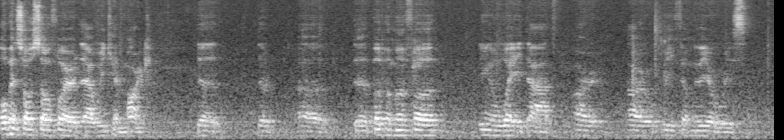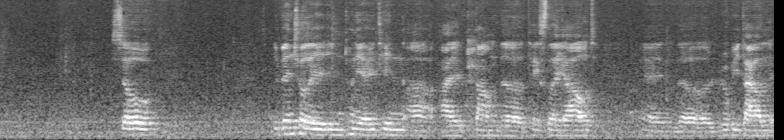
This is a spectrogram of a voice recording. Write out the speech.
open source software that we can mark the the uh, the Bopomofo in a way that are are we familiar with. So eventually in 2018, uh, I done the text layout and the Ruby, dialog,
